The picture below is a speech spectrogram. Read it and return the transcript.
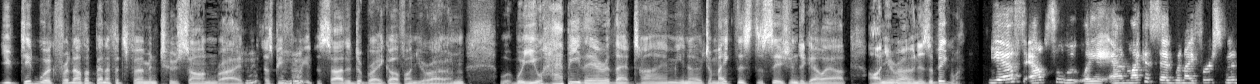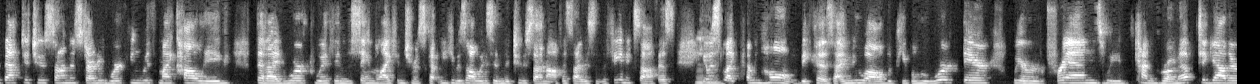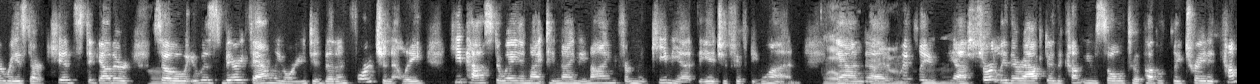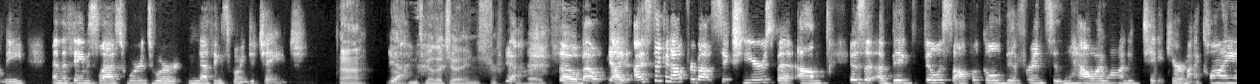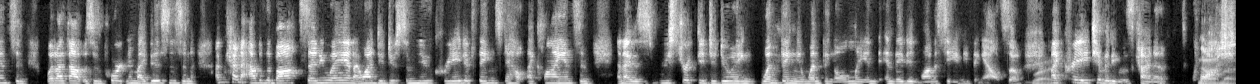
you did work for another benefits firm in Tucson, right? Mhm, Just before you decided to break off on your own. W- Were you happy there at that time? You know, to make this decision to go out on your own is a big one. Yes, absolutely. And like I said, when I first moved back to Tucson and started working with my colleague that I'd worked with in the same life insurance company, he was always in the Tucson office, I was in the Phoenix office. It Mhm. was like coming home because I knew all the people who worked there. We were friends. We'd kind of grown up together, raised our kids together. Uh, So it was very family oriented. But unfortunately, he passed away in 1999 from leukemia at the age of 51. well, and uh, young. Quickly, Mhm. yeah, shortly thereafter, the company was sold to a publicly traded company. And the famous last words were, nothing's going to change. Ah, Yeah. nothing's going to change. Yeah. Right. So about yeah, I, I stuck it out for about six years, but um, it was a, a big philosophical difference in how I wanted to take care of my clients and what I thought was important in my business. And I'm kind of out of the box anyway, and I wanted to do some new creative things to help my clients. And and I was restricted to doing one thing and one thing only, and, and they didn't want to see anything else. So Right. my creativity was kind of No, no.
